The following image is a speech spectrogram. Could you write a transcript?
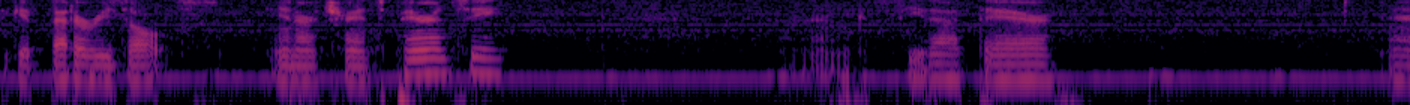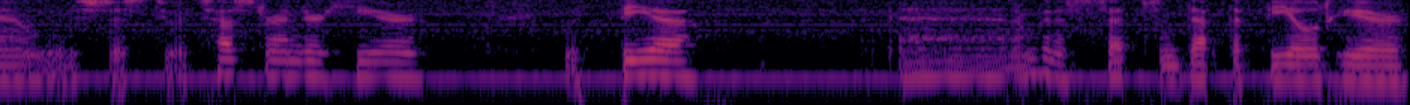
to get better results in our transparency. And we can see that there. And let's just do a test render here with Thea. And I'm going to set some depth of field here.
